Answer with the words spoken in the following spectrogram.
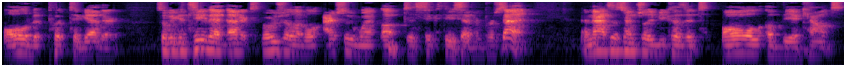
all of it put together. So we can see that that exposure level actually went up to 67%. And that's essentially because it's all of the accounts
